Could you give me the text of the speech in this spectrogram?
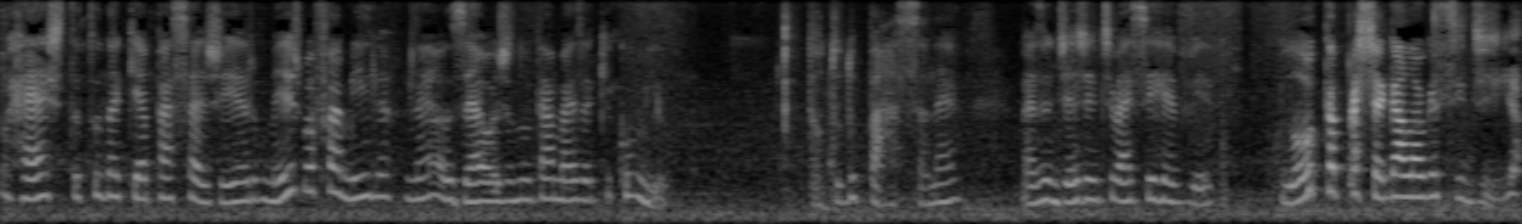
O resto, tudo aqui é passageiro, mesmo a família, né? O Zé hoje não está mais aqui comigo. Então tudo passa, né? Mas um dia a gente vai se rever. Louca para chegar logo esse dia.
